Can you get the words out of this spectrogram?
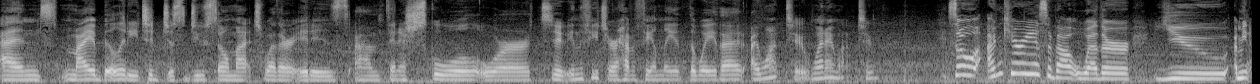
and my ability to just do so much, whether it is um, finish school or to in the future have a family the way that I want to, when I want to. So, I'm curious about whether you, I mean,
